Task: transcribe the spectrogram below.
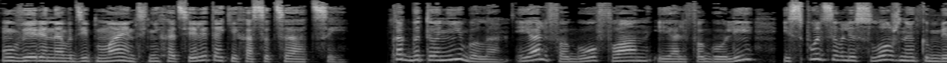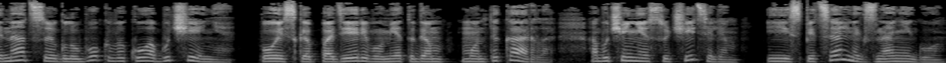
Уверена, в DeepMind не хотели таких ассоциаций. Как бы то ни было, и AlphaGo Fan, и AlphaGo Li использовали сложную комбинацию глубокого ко-обучения, поиска по дереву методом Монте-Карло, обучения с учителем и специальных знаний Го.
